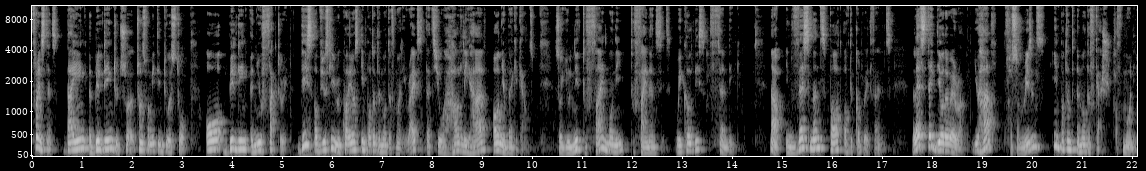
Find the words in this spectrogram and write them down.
For instance, buying a building to tra- transform it into a store or building a new factory. This obviously requires important amount of money, right? That you hardly have on your bank account. So you'll need to find money to finance it. We call this funding. Now, investments part of the corporate finance. Let's take the other way around. You have, for some reasons, important amount of cash, of money,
